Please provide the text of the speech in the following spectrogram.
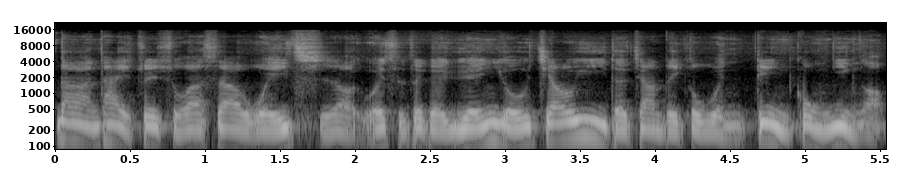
当然，它也最主要是要维持哦，维持这个原油交易的这样的一个稳定供应哦。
